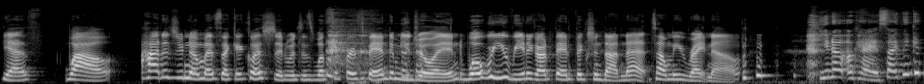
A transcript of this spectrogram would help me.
Yes. Wow. How did you know my second question, which is what's the first fandom you joined? What were you reading on fanfiction.net? Tell me right now. You know, okay, so I think it,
